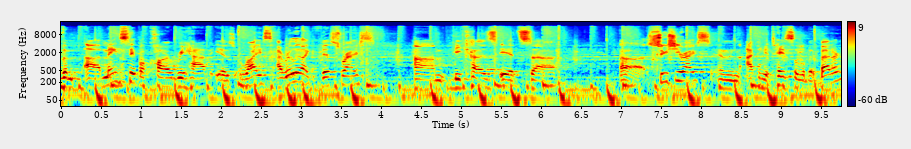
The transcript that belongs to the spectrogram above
The uh, main staple carb we have is rice. I really like this rice um, because it's uh, uh, sushi rice and I think it tastes a little bit better.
